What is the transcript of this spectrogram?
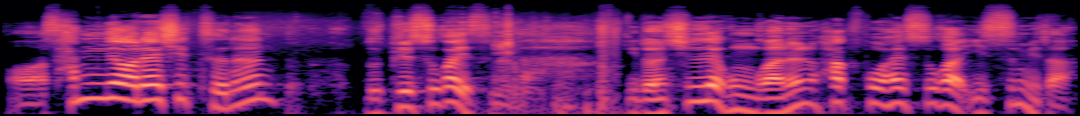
어, 3열의 시트는 눕힐 수가 있습니다. 이런 실내 공간을 확보할 수가 있습니다.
